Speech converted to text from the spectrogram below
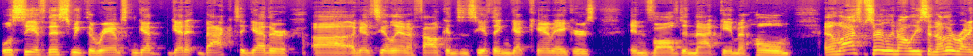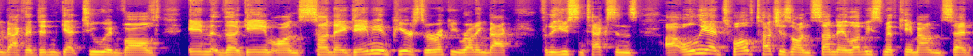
We'll see if this week the Rams can get get it back together uh, against the Atlanta Falcons and see if they can get Cam Akers involved in that game at home. And last but certainly not least, another running back that didn't get too involved in the game on Sunday, Dameon Pierce, the rookie running back for the Houston Texans, uh, only had 12 touches on Sunday. Lovie Smith came out and said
